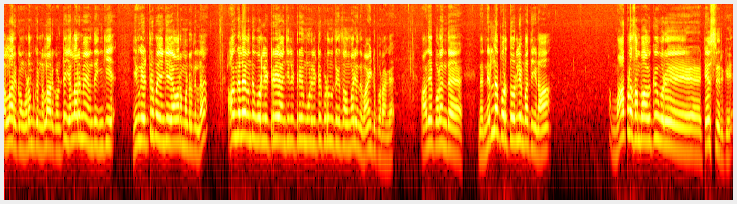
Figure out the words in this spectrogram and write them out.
நல்லாயிருக்கும் உடம்புக்கு நல்லா இருக்கும்ன்ட்டு எல்லாருமே வந்து இங்கேயே இவங்க எடுத்துகிட்டு போய் எங்கேயும் வியாபாரம் பண்ணுறதில்ல அவங்களே வந்து ஒரு லிட்ரு அஞ்சு லிட்ரு மூணு லிட்டரு குடும்பத்துக்கு தகுந்த மாதிரி வந்து வாங்கிட்டு போகிறாங்க அதே போல் இந்த இந்த நெல்லை பொறுத்தவரையிலையும் பார்த்தீங்கன்னா மாப்பிளை சம்பாவுக்கு ஒரு டேஸ்ட் இருக்குது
